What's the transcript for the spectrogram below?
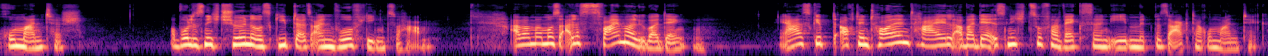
romantisch. Obwohl es nichts Schöneres gibt, als einen Wurf liegen zu haben. Aber man muss alles zweimal überdenken. Ja, es gibt auch den tollen Teil, aber der ist nicht zu verwechseln eben mit besagter Romantik.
